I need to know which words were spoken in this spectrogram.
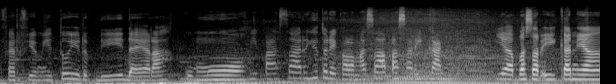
Perfume itu hidup di daerah Kumuh Di pasar gitu deh kalau nggak salah pasar ikan. ya pasar ikan yang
